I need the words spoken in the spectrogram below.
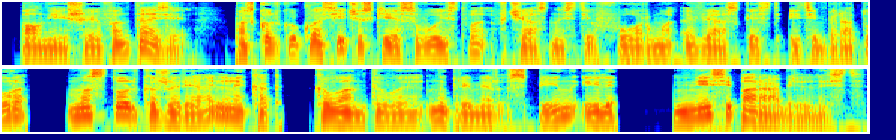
– полнейшая фантазия, поскольку классические свойства, в частности форма, вязкость и температура, настолько же реальны, как квантовые, например, спин или несепарабельность.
